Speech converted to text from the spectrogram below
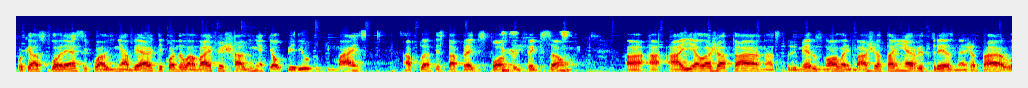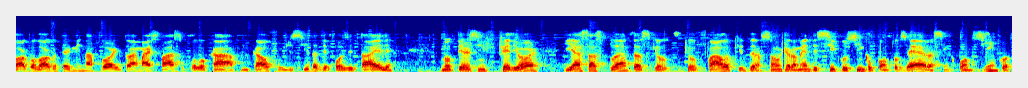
porque elas florescem com a linha aberta e quando ela vai fechar a linha, que é o período que mais a planta está predisposta à infecção, a, a, aí ela já está, nos primeiros nós lá embaixo, já está em R3, né? Já está, logo, logo termina a flor. Então é mais fácil colocar, aplicar o fungicida, depositar ele no terço inferior. E essas plantas que eu, que eu falo, que são geralmente de ciclo 5.0 a 5.5,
